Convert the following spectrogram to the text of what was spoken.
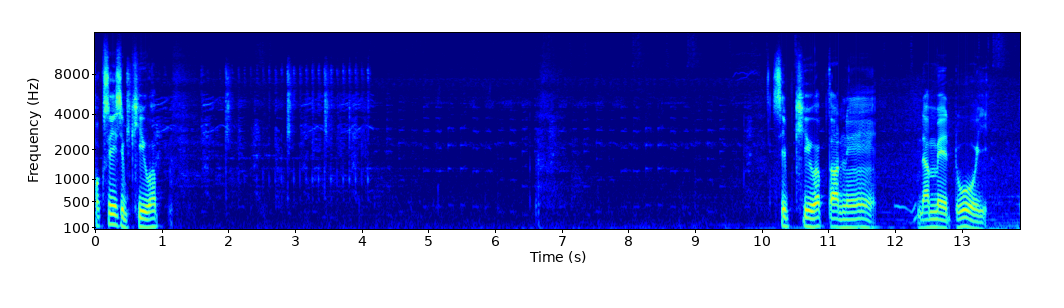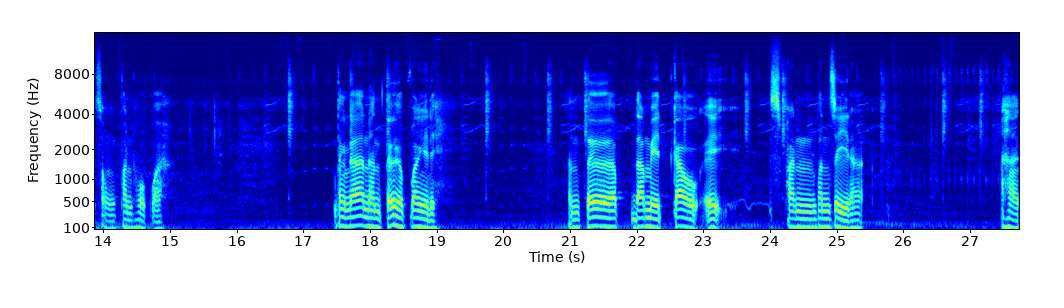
ฟ็อกซี่สิบคิวครับ สิบคิวครับตอนนี้ ดาเมจด้วยสองพันหกว่ะ ทางด้านฮันเตอร์ครับว่าไงดิฮันเตอร์ครับดาเมจเก้าเอ้พันพันสี่นะฮะ ห่าง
